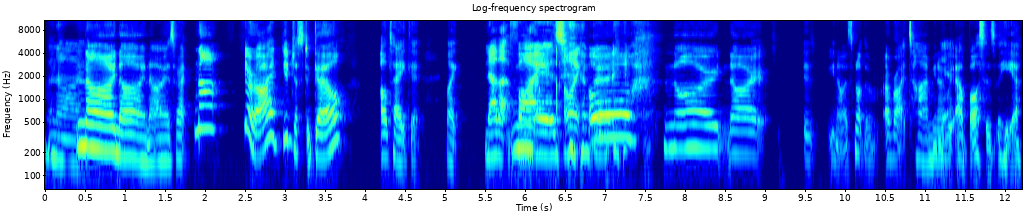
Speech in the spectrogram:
No. No, no, no. It's right. No, you're right. You're just a girl. I'll take it. Like, Now that fire's I'm like, oh no, no, it, you know, it's not the a right time. You know, Yeah. our bosses are here.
